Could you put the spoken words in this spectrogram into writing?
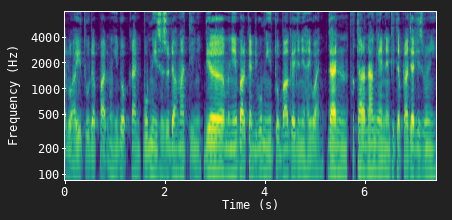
lalu air itu dapat menghidupkan bumi sesudah matinya. Dia menyebarkan di bumi itu bagai jenis haiwan dan putaran angin yang kita pelajari sebelum ini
